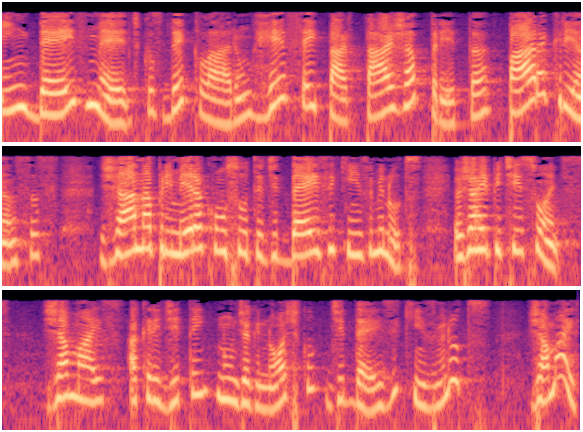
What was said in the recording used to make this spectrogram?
em 10 médicos declaram receitar tarja preta para crianças já na primeira consulta de 10 e 15 minutos. Eu já repeti isso antes jamais acreditem num diagnóstico de 10 e 15 minutos. Jamais.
